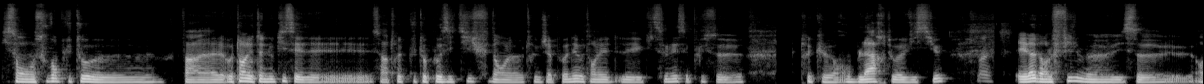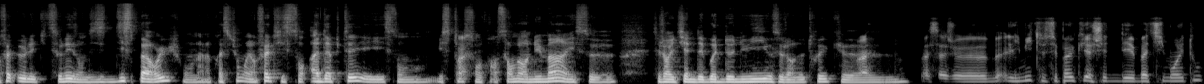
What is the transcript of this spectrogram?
qui sont souvent plutôt. euh, Enfin, autant les tanuki, c'est des- un truc plutôt positif dans le truc japonais, autant les, les kitsune, c'est plus euh, truc euh, roublard, tu vois, vicieux. Ouais. Et là, dans le film, euh, ils se... en fait, eux, les kitsune, ils ont dis- disparu, on a l'impression, et en fait, ils se sont adaptés et ils, sont... ils se Ouais. sont transformés en humains, et se... c'est genre, ils tiennent des boîtes de nuit ou ce genre de trucs. euh, Ouais. Ouais, ça, je... bah, limite, c'est pas eux qui achètent des bâtiments et tout.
